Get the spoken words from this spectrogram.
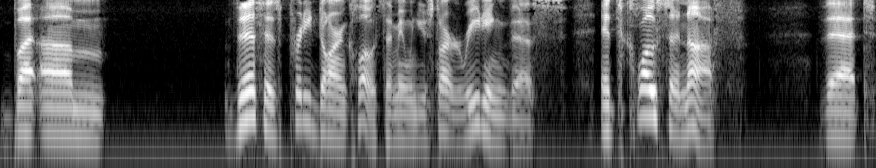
but um, this is pretty darn close. I mean, when you start reading this, it's close enough that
